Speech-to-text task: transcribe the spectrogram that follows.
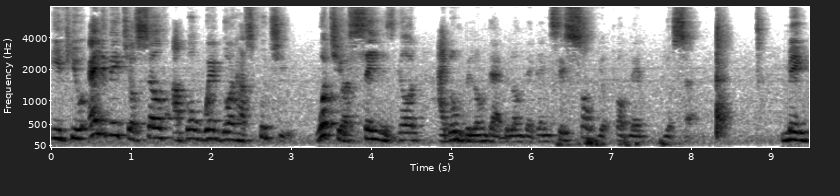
If you elevate yourself above where God has put you, what you are saying is, God, I don't belong there, I belong there. Then he says, solve your problem yourself. May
